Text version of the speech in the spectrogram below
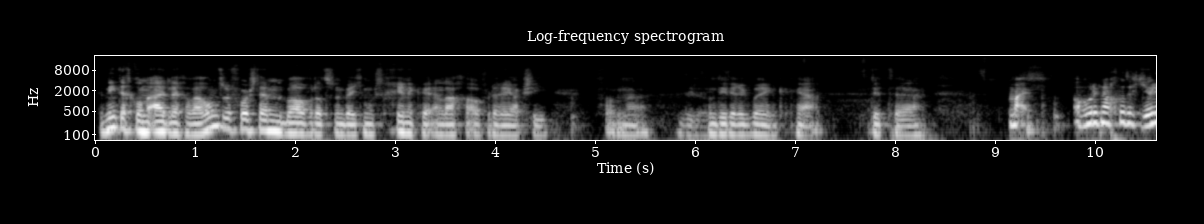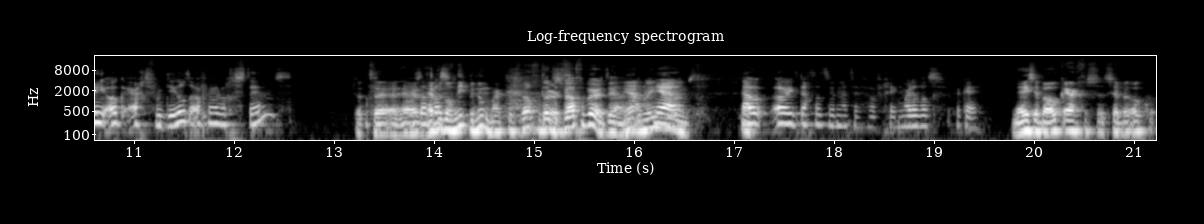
het niet echt konden uitleggen waarom ze ervoor stemden, behalve dat ze een beetje moesten grinniken en lachen over de reactie van, eh, van Diederik Brink. Ja, dit, eh, Maar hoor ik nou goed dat jullie ook echt verdeeld over hebben gestemd? Dat, eh, hebben we was- nog niet benoemd, maar het is wel gebeurd. dat is wel gebeurd, ja. Ja. We. Nou, oh, ik dacht dat het er net even over ging, maar dat was, oké. Nee, ze hebben ook ergens, ze hebben ook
